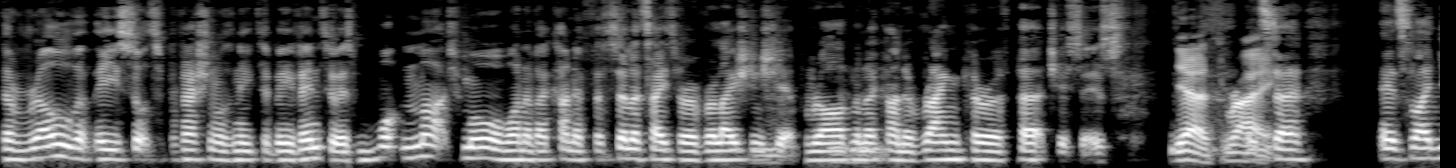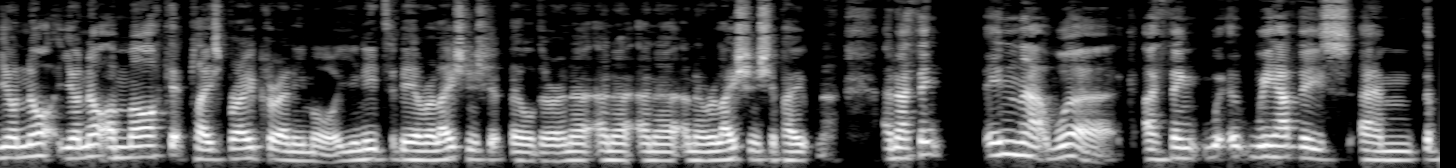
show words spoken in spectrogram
the role that these sorts of professionals need to move into is what, much more one of a kind of facilitator of relationship rather than a kind of ranker of purchases. Yes, right. It's, uh, it's like you're not you're not a marketplace broker anymore. You need to be a relationship builder and a and a and a, and a relationship opener. And I think in that work, I think we have these. Um, the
